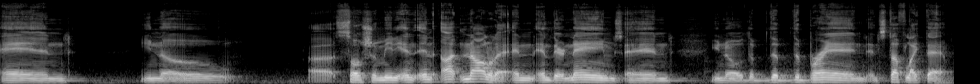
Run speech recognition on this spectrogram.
and you know uh, social media and, and, uh, and all of that and, and their names and you know, the the, the brand and stuff like that.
